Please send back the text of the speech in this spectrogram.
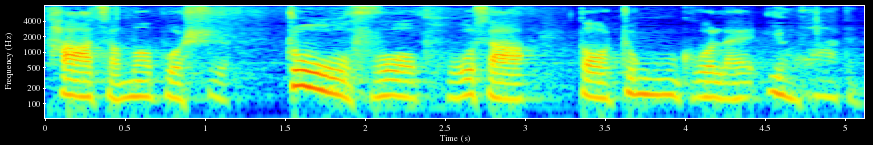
他怎么不是诸佛菩萨到中国来应化的呢？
